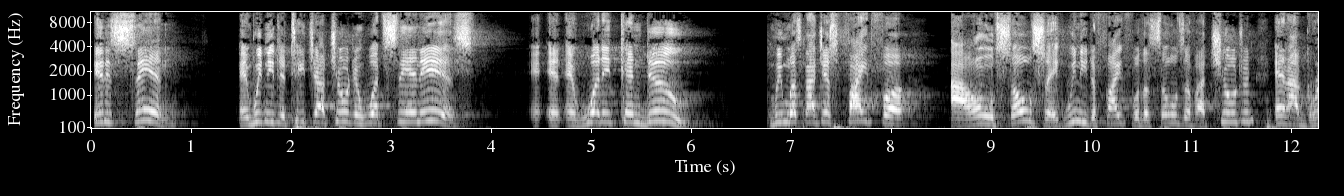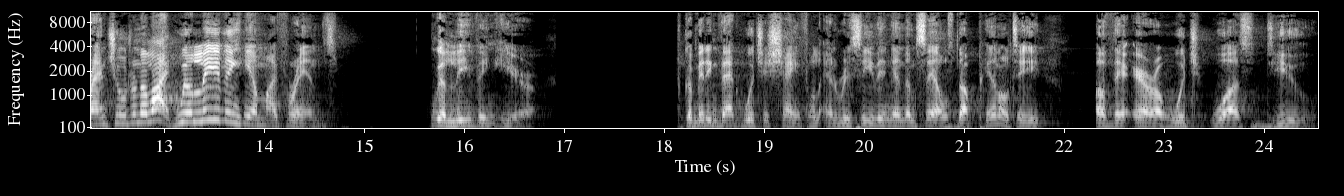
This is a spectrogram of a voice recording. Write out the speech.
It is sin. And we need to teach our children what sin is and, and, and what it can do. We must not just fight for our own soul's sake. We need to fight for the souls of our children and our grandchildren alike. We're leaving here, my friends. We're leaving here. Committing that which is shameful and receiving in themselves the penalty of their error, which was due.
